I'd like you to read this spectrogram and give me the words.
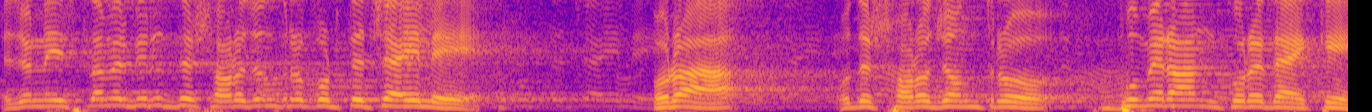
এজন্য ইসলামের বিরুদ্ধে ষড়যন্ত্র করতে চাইলে ওরা ওদের ষড়যন্ত্র বুমেরাং করে দেয় কে?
